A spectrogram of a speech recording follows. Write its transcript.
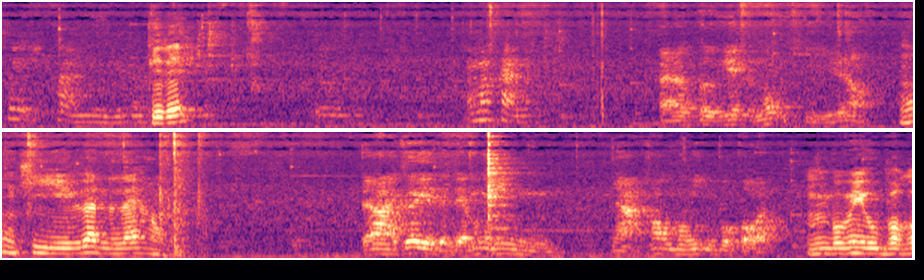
เสื้ออีกขันอยู่นะพี่เด้เออเอามาขันแต่เราเคยเฮ็ดงกขี่ด้วยเนาะมึงขี่เลื่อนอะไรของแต่อายเคยเห็นแต่แต่มันก็ยังอยากเข้ามามีอุปกรณ์ มันบ่มีอุปก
